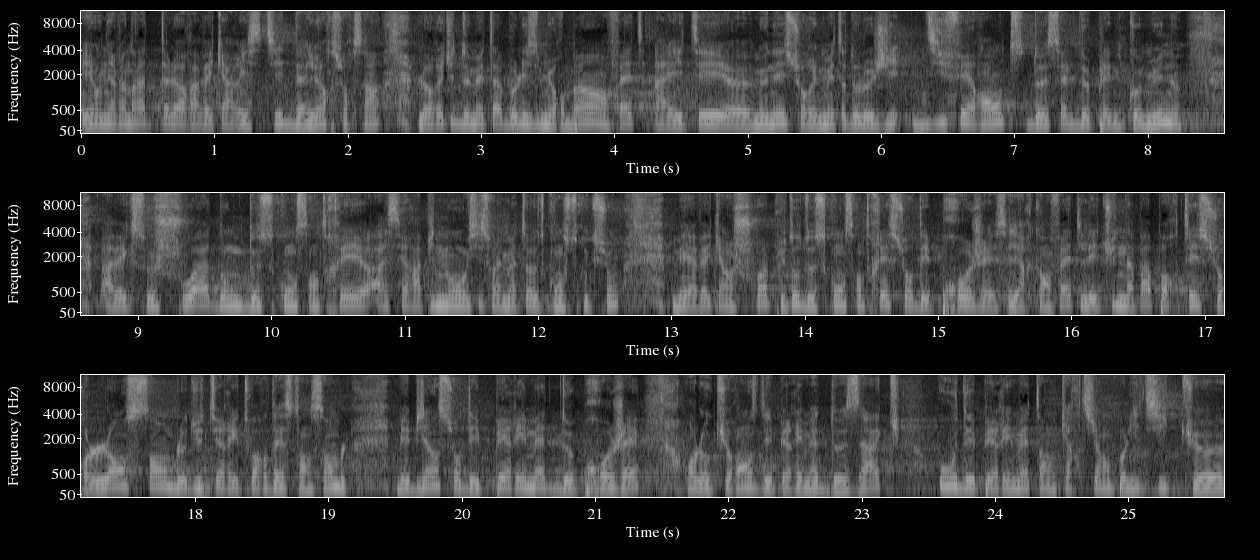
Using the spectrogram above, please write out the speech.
et on y reviendra tout à l'heure avec Aristide d'ailleurs sur ça, leur étude de métabolisme urbain, en fait, a été euh, menée sur une méthodologie différente de celle de pleine commune, avec ce choix donc de se concentrer assez rapidement aussi sur les méthodes de construction, mais avec un choix plutôt de se concentrer sur des projets. C'est-à-dire qu'en fait, l'étude n'a pas porté sur l'ensemble du territoire d'Est Ensemble, mais bien sur des périmètres de projets, en l'occurrence des périmètres de ZAC ou des périmètres en quartier en politique euh,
